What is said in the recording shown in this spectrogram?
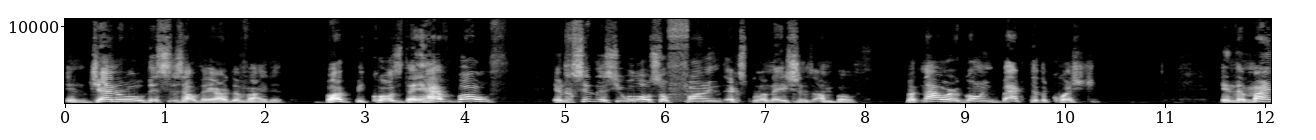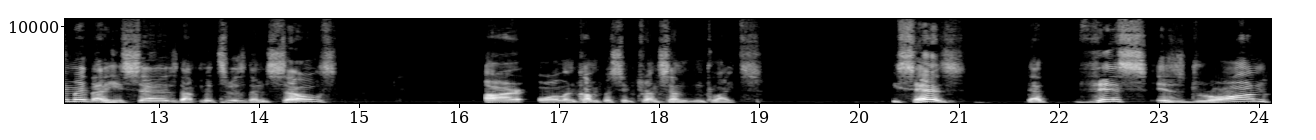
in general this is how they are divided. But because they have both, in Chassidus you will also find explanations on both. But now we're going back to the question. In the Maimer that he says that mitzvahs themselves are all encompassing transcendent lights. He says that this is drawn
